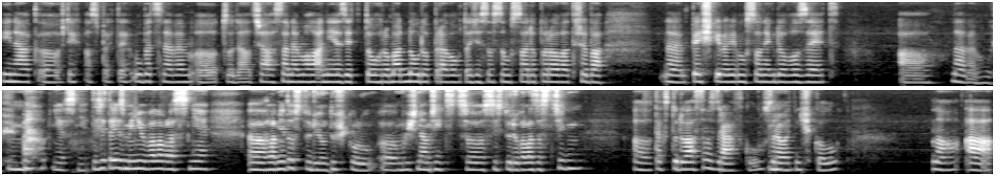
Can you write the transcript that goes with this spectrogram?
Jinak eh, v těch aspektech vůbec nevím, co dál. Třeba se nemohla ani jezdit tou hromadnou dopravou, takže jsem se musela dopravovat třeba nevím, pěšky by mě musel někdo vozit a nevím už. Mm, jasně. Ty jsi tady zmiňovala vlastně uh, hlavně to studium, tu školu. Uh, můžeš nám říct, co jsi studovala za střední? Uh, tak studovala jsem zdrávku, zdravotní mm. školu. No a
